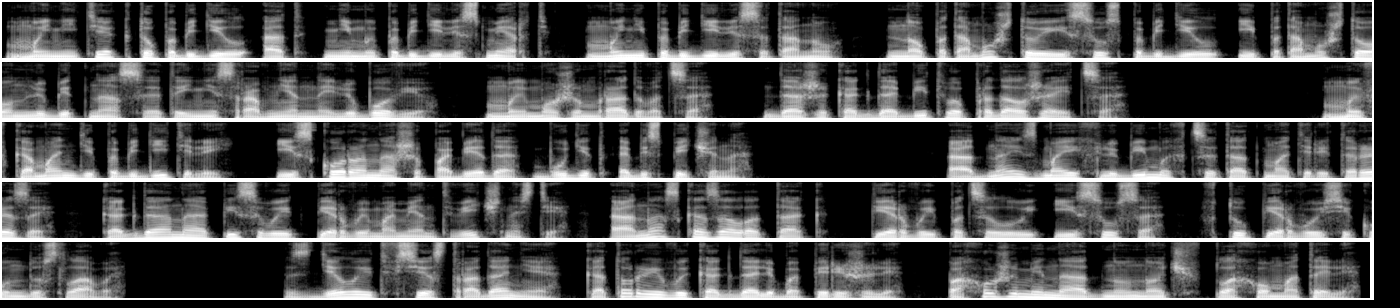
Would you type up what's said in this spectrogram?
Мы не те, кто победил ад, не мы победили смерть, мы не победили сатану, но потому что Иисус победил и потому что Он любит нас этой несравненной любовью, мы можем радоваться, даже когда битва продолжается. Мы в команде победителей, и скоро наша победа будет обеспечена. Одна из моих любимых цитат матери Терезы, когда она описывает первый момент вечности, она сказала так, первый поцелуй Иисуса, в ту первую секунду славы сделает все страдания, которые вы когда-либо пережили, похожими на одну ночь в плохом отеле.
